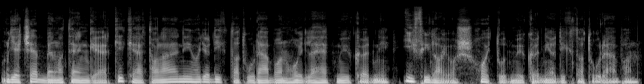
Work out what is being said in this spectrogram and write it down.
Ugye csebben a tenger, ki kell találni, hogy a diktatúrában hogy lehet működni. Ifi Lajos, hogy tud működni a diktatúrában?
